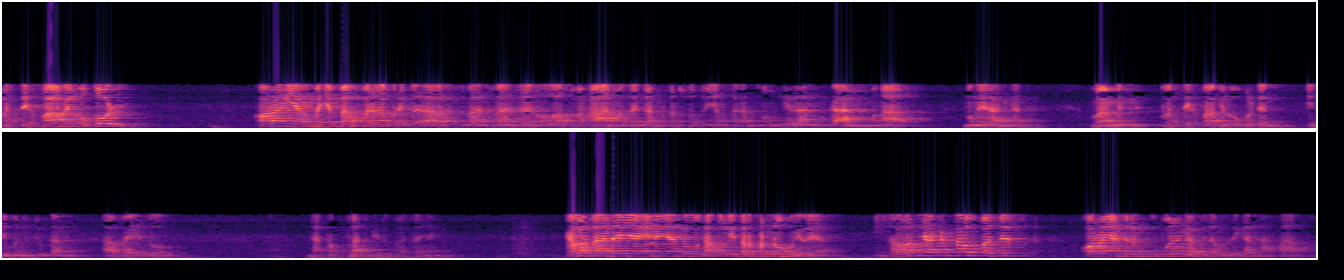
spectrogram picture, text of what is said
Wastighfafil ukul. Orang yang menyembah pada sembahan-sembahan selain Allah Subhanahu wa taala bukan sesuatu yang sangat mengherankan, mengherankan. Wa min wastighfafil ukul dan ini menunjukkan apa itu nggak kebak gitu bahasanya. Kalau seandainya ini itu satu liter penuh gitu ya, insya Allah dia akan tahu bahasa orang yang dalam kuburan nggak bisa memberikan apa-apa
